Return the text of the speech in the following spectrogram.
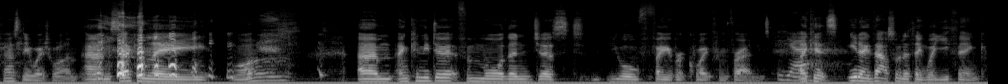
Firstly, which one? And secondly, what? Um, and can you do it for more than just your favourite quote from Friends? Yeah. Like it's you know that sort of thing where you think,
